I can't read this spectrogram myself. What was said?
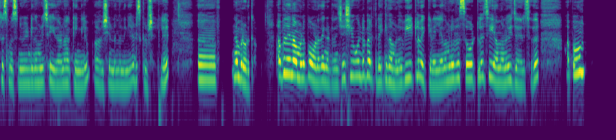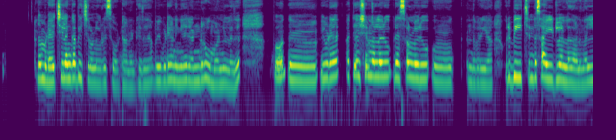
ക്രിസ്മസിന് വേണ്ടി നമ്മൾ ചെയ്താണ് ആർക്കെങ്കിലും ആവശ്യമുണ്ടെന്നുണ്ടെങ്കിൽ ഡിസ്ക്രിപ്ഷനിൽ നമ്പർ കൊടുക്കാം. അപ്പോൾ ഇത് നമ്മൾ പോണത് എങ്ങോട്ടെന്ന് വെച്ചാൽ ശിവുവിന്റെ ബർത്ത്ഡേക്ക് നമ്മൾ വീട്ടിൽ വെക്കണില്ല? നമ്മൾ റിസോർട്ടിൽ ചെയ്യാമെന്നാണ് വിചാരിച്ചത്. അപ്പം നമ്മുടെ ചിലങ്ക ബീച്ചിലുള്ള റിസോർട്ടാണ് കേട്ടോ ഇത്. അപ്പോൾ ഇവിടെയാണെങ്കിൽ രണ്ട് റൂമാണ് ഉള്ളത്. അപ്പോൾ ഇവിടെ അത്യാവശ്യം നല്ലൊരു രസമുള്ളൊരു എന്താ പറയുക ഒരു ബീച്ചിന്റെ സൈഡിലുള്ളതാണ്. നല്ല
